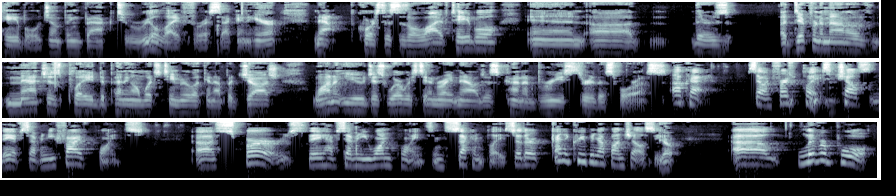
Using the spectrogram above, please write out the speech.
table, jumping back to real life for a second here. Now, of course, this is a live table, and uh, there's a different amount of matches played depending on which team you're looking at. But Josh, why don't you just where we stand right now, just kind of breeze through this for us? Okay. So in first place, Chelsea, they have 75 points. Uh, Spurs, they have 71 points in second place. So they're kind of creeping up on Chelsea. Yep. Uh, Liverpool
